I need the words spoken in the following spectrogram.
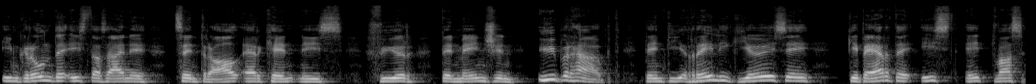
Im Grunde ist das eine Zentralerkenntnis für den Menschen überhaupt. Denn die religiöse Gebärde ist etwas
